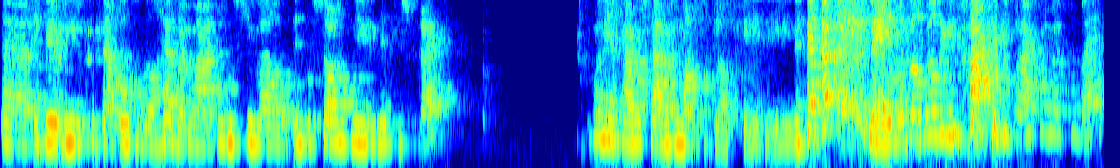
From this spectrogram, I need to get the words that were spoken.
Uh, ik weet ook niet of je het daarover wil hebben, maar het is misschien wel interessant nu in dit gesprek. Wanneer gaan we samen een masterclass geven, Eline? nee, want dat wilde ik niet vragen. Die vraag kwam net voorbij.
